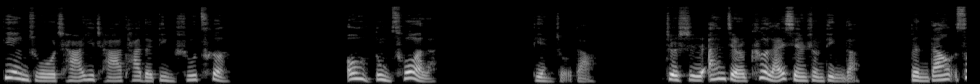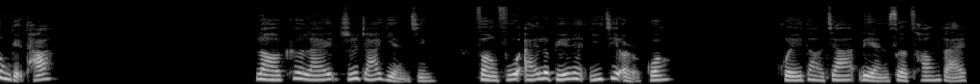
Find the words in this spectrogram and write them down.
店主查一查他的订书册。哦，弄错了，店主道：“这是安吉尔·克莱先生订的，本当送给他。”老克莱直眨眼睛，仿佛挨了别人一记耳光。回到家，脸色苍白，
